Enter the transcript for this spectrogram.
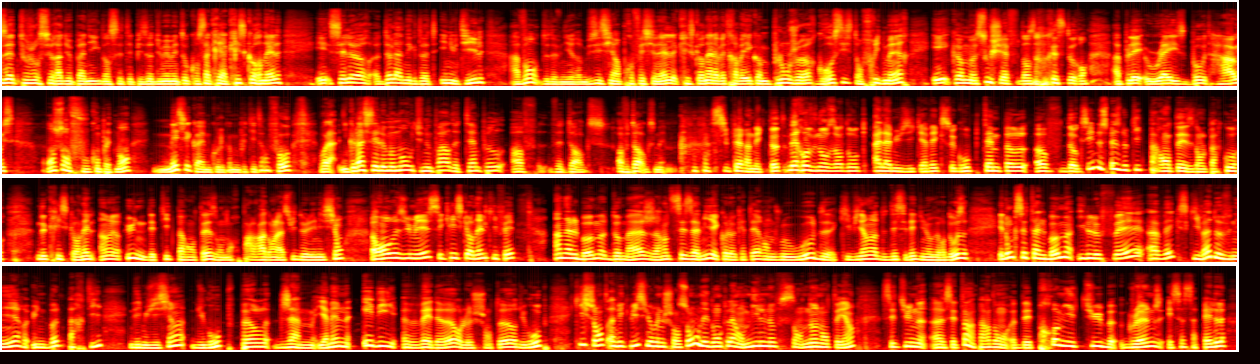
Vous êtes toujours sur Radio Panique dans cet épisode du Memento consacré à Chris Cornell et c'est l'heure de l'anecdote inutile. Avant de devenir musicien professionnel, Chris Cornell avait travaillé comme plongeur, grossiste en fruits de mer et comme sous-chef dans un restaurant appelé Ray's Boat House. On s'en fout complètement, mais c'est quand même cool comme petite info. Voilà, Nicolas, c'est le moment où tu nous parles de Temple of the Dogs, of Dogs même. Super anecdote. Mais revenons-en donc à la musique avec ce groupe Temple of Dogs. C'est une espèce de petite parenthèse dans le parcours de Chris Cornell. Un- une des petites parenthèses, on en reparlera dans la suite de l'émission. Alors en résumé, c'est Chris Cornell qui fait un album d'hommage à un de ses amis et colocataires, Andrew Wood, qui vient de décéder d'une overdose. Et donc cet album, il le fait avec ce qui va devenir une bonne partie des musiciens du groupe Pearl Jam. Il y a même Eddie Vedder, le chanteur du groupe, qui chante avec lui sur une chanson. On est donc là en 1991. C'est une, euh, c'est un, pardon, des premiers tubes grunge et ça s'appelle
